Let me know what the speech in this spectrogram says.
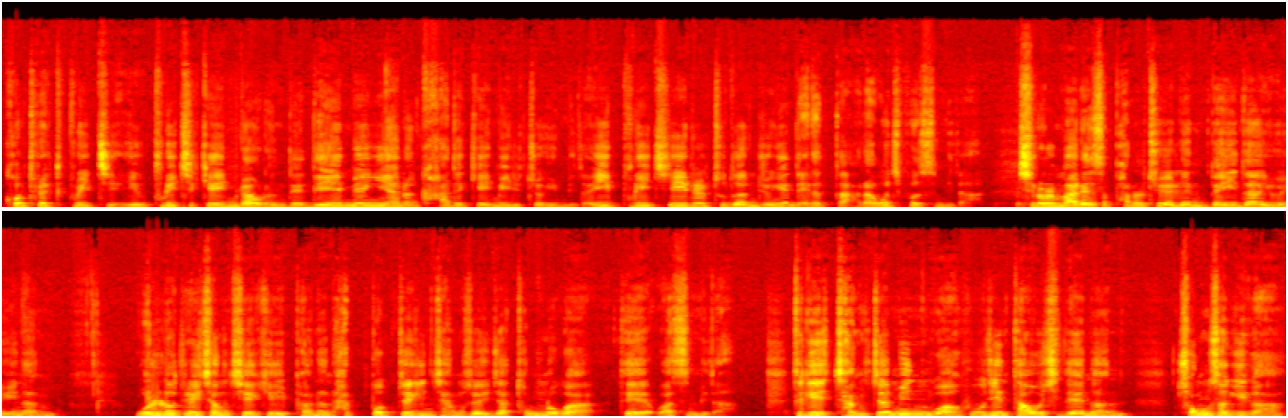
컨트랙트 브릿지, 이 브릿지 게임이라고 그러는데 네 명이 하는 카드 게임의 일종입니다. 이 브릿지를 두던 중에 내렸다라고 짚었습니다. 7월 말에서 8월 초에 열리는 베이다 회의는 원로들의 정치에 개입하는 합법적인 장소이자 통로가 돼 왔습니다. 특히 장점인과 후진타오 시대는 총서기가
